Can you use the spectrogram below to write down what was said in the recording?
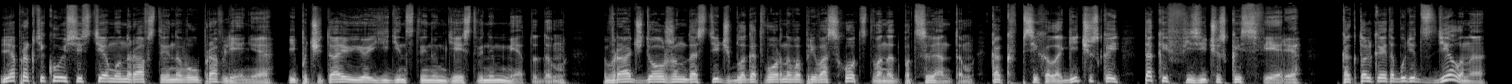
«Я практикую систему нравственного управления и почитаю ее единственным действенным методом. Врач должен достичь благотворного превосходства над пациентом, как в психологической, так и в физической сфере». Как только это будет сделано,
